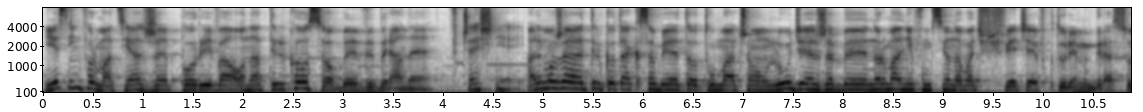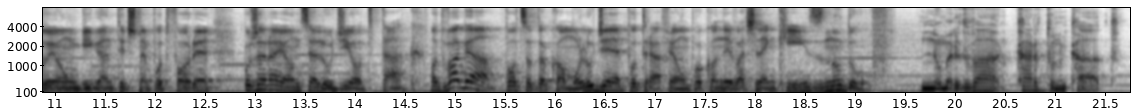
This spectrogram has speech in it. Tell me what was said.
jest informacja, że porywa ona tylko osoby wybrane wcześniej. Ale może tylko tak sobie to tłumaczą ludzie, żeby normalnie funkcjonować w świecie, w którym grasują gigantyczne potwory pożerające ludzi od tak. Odwaga, po co to komu? Ludzie potrafią pokonywać lęki z nudów. Numer 2. Cartoon Cat.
